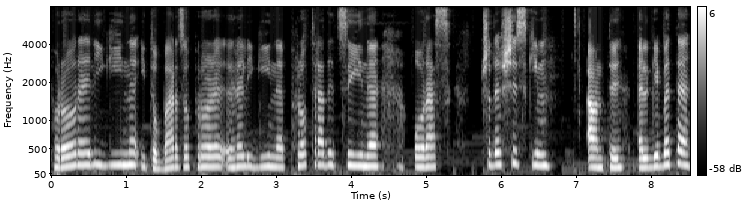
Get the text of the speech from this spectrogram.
proreligijne i to bardzo proreligijne, protradycyjne oraz przede wszystkim anty-LGBT.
